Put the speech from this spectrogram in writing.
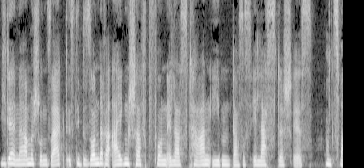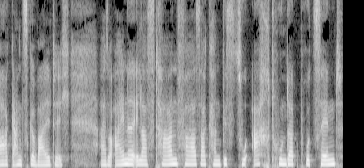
Wie der Name schon sagt, ist die besondere Eigenschaft von Elastan eben, dass es elastisch ist. Und zwar ganz gewaltig. Also eine Elastanfaser kann bis zu 800 Prozent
